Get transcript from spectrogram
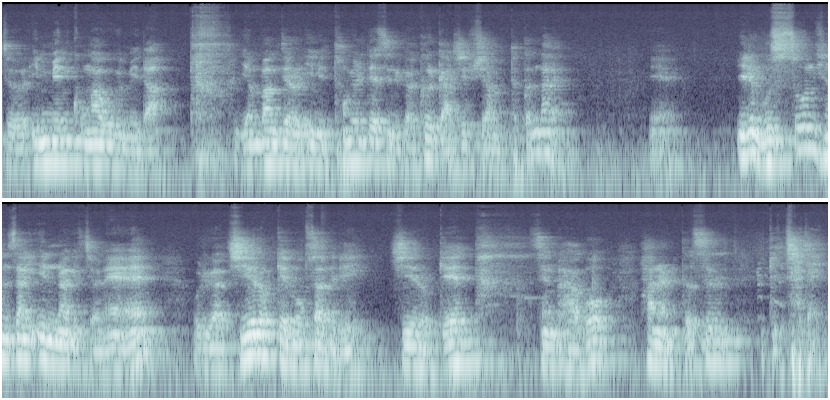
저 인민공화국입니다. 다 연방제로 이미 통일됐으니까 그렇게 하십시오 하면 다 끝나요. 예. 이런 무서운 현상이 일어나기 전에 우리가 지혜롭게 목사들이 지혜롭게 다 생각하고 하나님의 뜻을 이렇게 찾아야 돼.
